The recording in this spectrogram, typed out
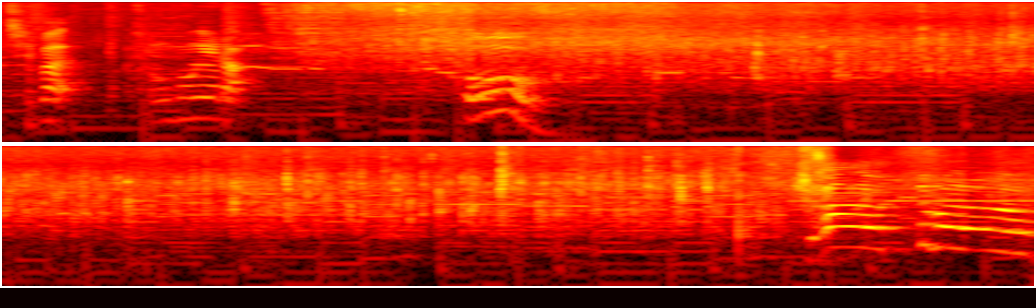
제발 성공해라. 오! 아 뜨거워!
